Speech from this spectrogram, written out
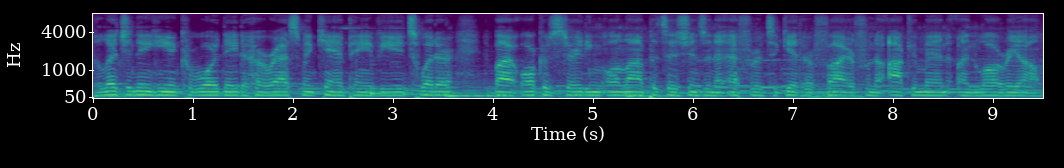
alleging he had coordinated a harassment campaign via Twitter by orchestrating online petitions in an effort to get her fired from the Aquaman and L'Oreal.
